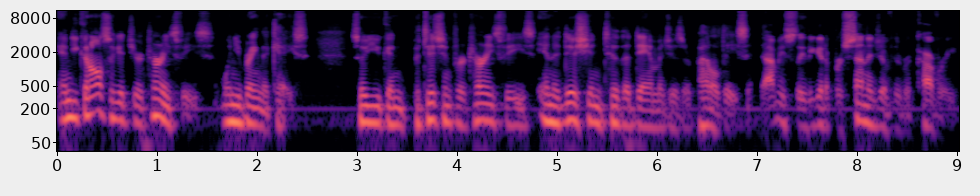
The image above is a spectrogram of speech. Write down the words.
And you can also get your attorney's fees when you bring the case. So you can petition for attorney's fees in addition to the damages or penalties. Obviously, to get a percentage of the recovery.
